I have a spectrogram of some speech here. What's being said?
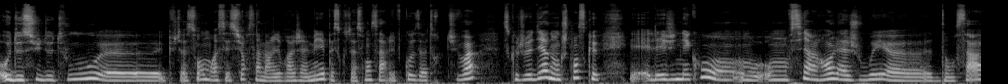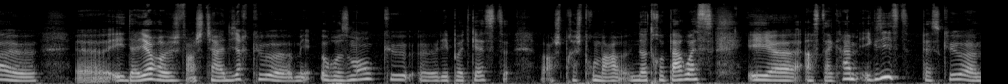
au-dessus de tout. et puis de toute façon, moi, c'est sûr, ça m'arrivera jamais parce que de toute façon, ça arrive qu'aux autres. Tu vois ce que je veux dire? Donc, je pense que les gynécos ont, aussi un rôle à jouer dans ça. et d'ailleurs, enfin, je tiens à dire que, mais heureusement que les podcasts, alors je prêche pour notre paroisse et Instagram existent parce que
